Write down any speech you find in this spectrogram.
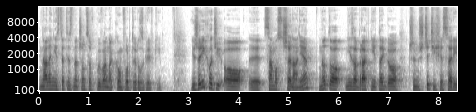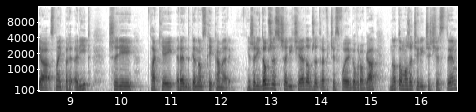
no ale niestety znacząco wpływa na komfort rozgrywki. Jeżeli chodzi o y, samo strzelanie, no to nie zabraknie tego, czym szczyci się seria Sniper Elite, czyli takiej rentgenowskiej kamery. Jeżeli dobrze strzelicie, dobrze traficie swojego wroga, no to możecie liczyć się z tym,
